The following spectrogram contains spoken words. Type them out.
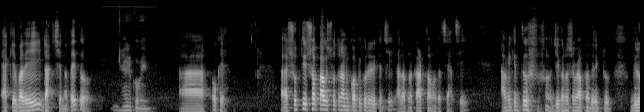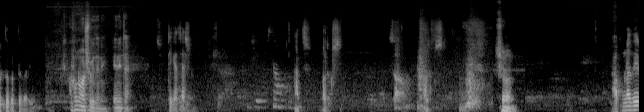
একেবারেই ডাকছে না, তাই তো? এরকমই ওকে সুপ্তির সব কাগজপত্র আমি কপি করে রেখেছি আর আপনার কার্ড তো আমার কাছে আছে আমি কিন্তু যে কোনো সময় আপনাদের একটু বিরক্ত করতে পারি। কোনো অসুবিধা নেই এনি টাইম ঠিক আছে আসুন। আচ্ছা ভালো ভালো শুনুন আপনাদের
